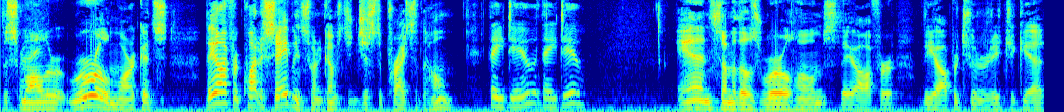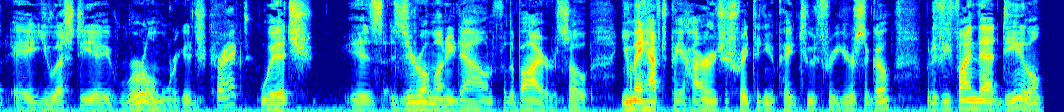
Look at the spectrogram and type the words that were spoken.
The smaller rural markets, they offer quite a savings when it comes to just the price of the home. They do. They do. And some of those rural homes, they offer the opportunity to get a USDA rural mortgage, Correct. which is zero money down for the buyer. So you may have to pay a higher interest rate than you paid two or three years ago. But if you find that deal,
